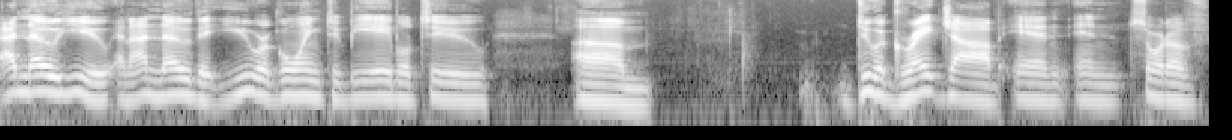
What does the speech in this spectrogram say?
I know you, and I know that you are going to be able to, um, do a great job in in sort of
